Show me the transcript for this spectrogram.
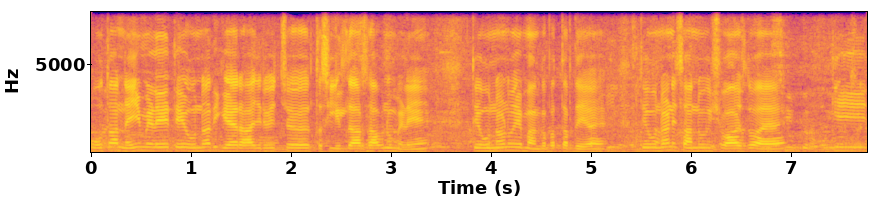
ਉਹ ਤਾਂ ਨਹੀਂ ਮਿਲੇ ਤੇ ਉਹਨਾਂ ਦੀ ਗੈਰ ਹਾਜ਼ਰੀ ਵਿੱਚ ਤਹਿਸੀਲਦਾਰ ਸਾਹਿਬ ਨੂੰ ਮਿਲੇ ਹੈ। ਤੇ ਉਹਨਾਂ ਨੂੰ ਇਹ ਮੰਗ ਪੱਤਰ ਦਿਆ ਹੈ ਤੇ ਉਹਨਾਂ ਨੇ ਸਾਨੂੰ ਵਿਸ਼ਵਾਸ ਦਿਵਾਇਆ ਹੈ ਕਿ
